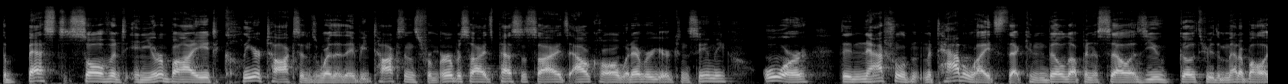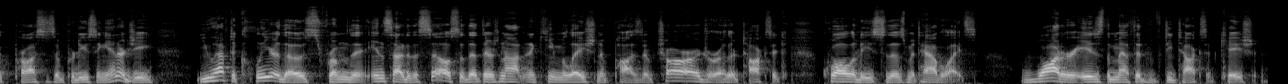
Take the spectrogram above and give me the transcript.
The best solvent in your body to clear toxins, whether they be toxins from herbicides, pesticides, alcohol, whatever you're consuming, or the natural metabolites that can build up in a cell as you go through the metabolic process of producing energy, you have to clear those from the inside of the cell so that there's not an accumulation of positive charge or other toxic qualities to those metabolites. Water is the method of detoxification.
